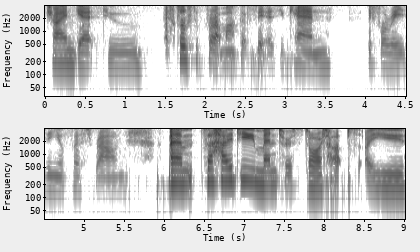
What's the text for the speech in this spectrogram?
Try and get to as close to product market fit as you can before raising your first round. Um, so, how do you mentor startups? Are you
